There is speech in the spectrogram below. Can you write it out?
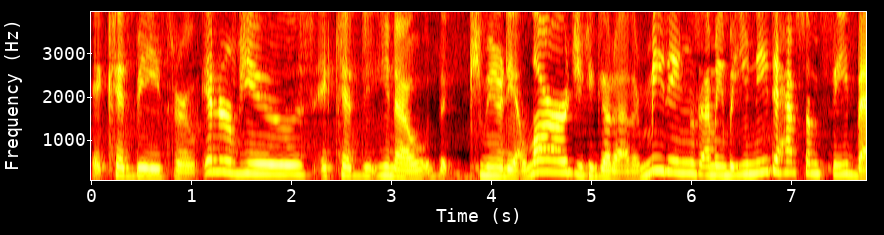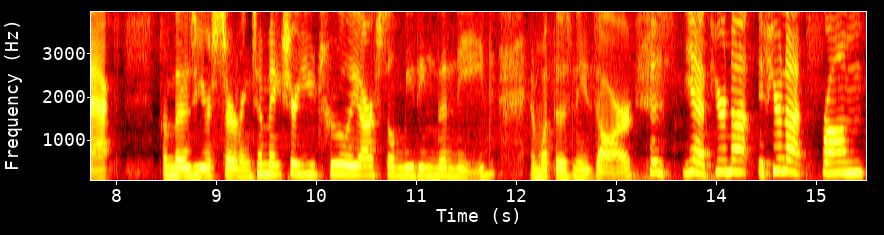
it could be through interviews, it could, you know, the community at large, you could go to other meetings. I mean, but you need to have some feedback from those you're serving to make sure you truly are still meeting the need and what those needs are. because yeah if you're not if you're not from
